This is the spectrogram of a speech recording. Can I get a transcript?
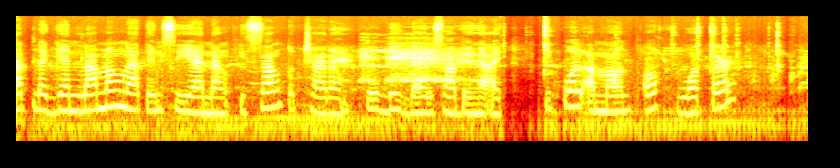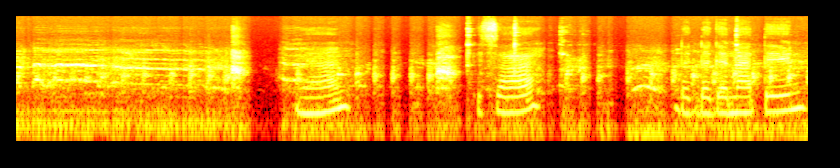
At lagyan lamang natin siya ng isang kutsarang tubig dahil sabi nga ay equal amount of water. Ayan. Isa. Dagdagan natin.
